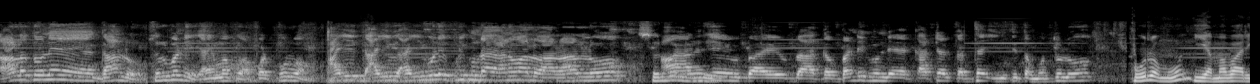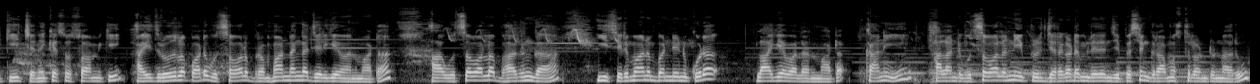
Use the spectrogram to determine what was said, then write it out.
రాళ్ళతోనే గాన్లు సురుబండి అమ్మకు అప్పటి పూర్వం. అవి అవి కూడా ఇప్పటికి ఉండే ఆనవాళ్ళు ఆ రాళ్ళు బండికి ఉండే కట్టెలు పెద్ద ఇంత ఇంత ముద్దులు. పూర్వము ఈ అమ్మవారికి చెనకేశ్వర స్వామికి ఐదు రోజుల పాటు ఉత్సవాలు బ్రహ్మాండంగా జరిగేవన్నమాట. ఆ ఉత్సవాల్లో భాగంగా ఈ సిరిమాను బండిని కూడా లాగేవాళ్ళు అనమాట కానీ అలాంటి ఉత్సవాలన్నీ ఇప్పుడు జరగడం లేదని చెప్పేసి గ్రామస్తులు అంటున్నారు.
